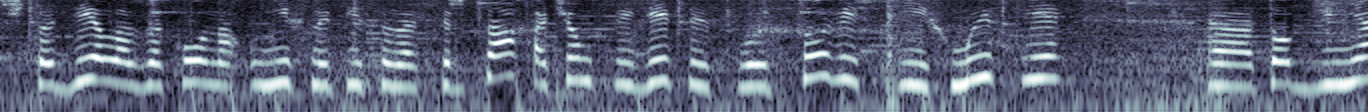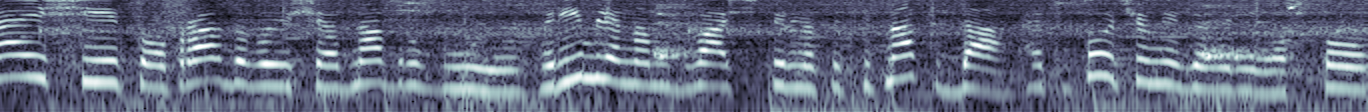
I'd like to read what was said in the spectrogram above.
что дело закона у них написано в сердцах, о чем свидетельствует совесть и их мысли, то обвиняющие, то оправдывающие одна другую. Римлянам 2, 14, 15, да, это то, о чем я говорила, что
